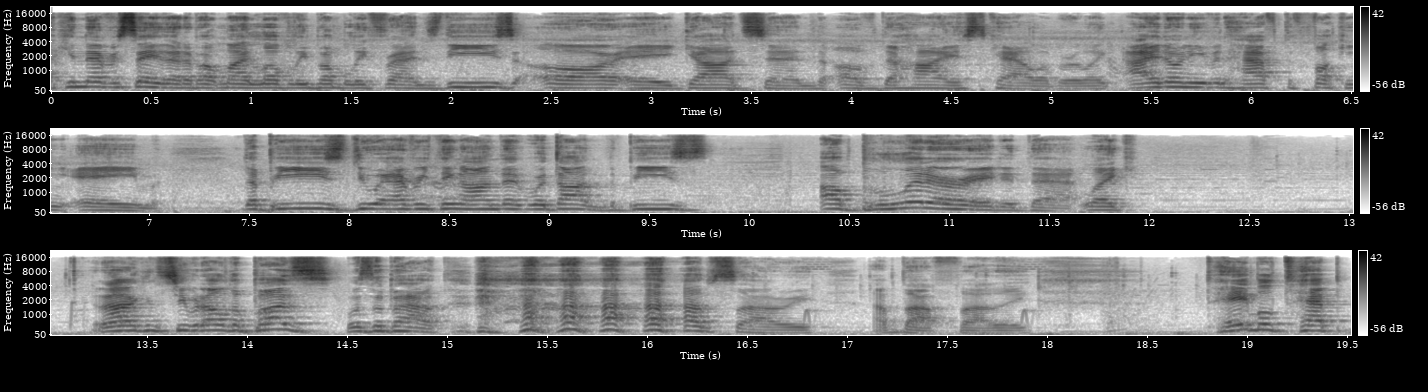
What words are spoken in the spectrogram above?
can never say that about my lovely bumbly friends. These are a godsend of the highest caliber. Like, I don't even have to fucking aim. The bees do everything on that we're done. The bees obliterated that. Like, now I can see what all the buzz was about. I'm sorry. I'm not funny. Table tech,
